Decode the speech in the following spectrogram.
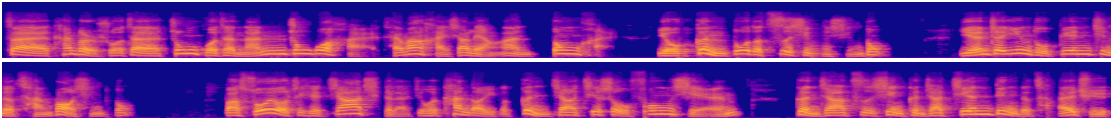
在坎贝尔说，在中国在南中国海、台湾海峡两岸、东海有更多的自信行动，沿着印度边境的残暴行动，把所有这些加起来，就会看到一个更加接受风险。更加自信、更加坚定地采取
